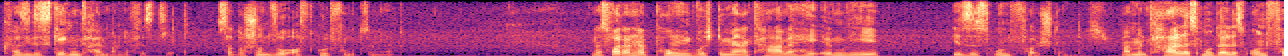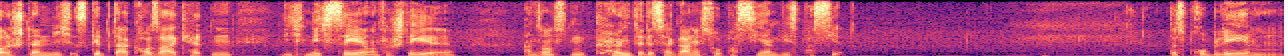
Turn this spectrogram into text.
quasi das Gegenteil manifestiert? Das hat doch schon so oft gut funktioniert. Und das war dann der Punkt, wo ich gemerkt habe, hey, irgendwie ist es unvollständig. Mein mentales Modell ist unvollständig. Es gibt da Kausalketten, die ich nicht sehe und verstehe. Ansonsten könnte das ja gar nicht so passieren, wie es passiert. Das Problem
